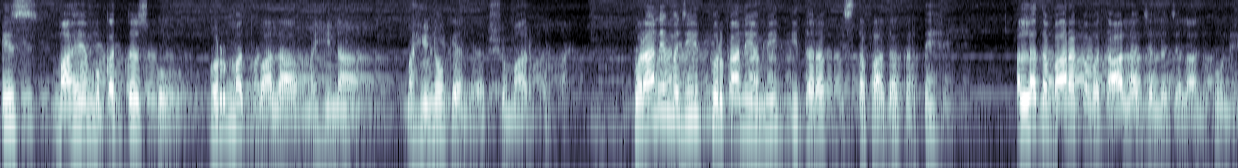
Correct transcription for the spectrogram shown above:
اس ماہ مقدس کو حرمت والا مہینہ مہینوں کے اندر شمار فرمایا۔ قرآن مجید فرقان حمید کی طرف استفادہ کرتے ہیں۔ اللہ تبارک و تعالی جل جلالہ نے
